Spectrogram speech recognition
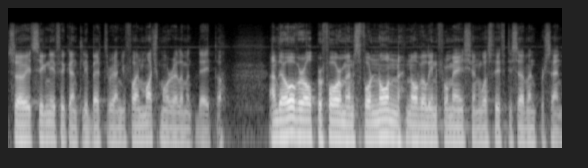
So it's significantly better and you find much more relevant data. And the overall performance for non-novel information was 57%.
